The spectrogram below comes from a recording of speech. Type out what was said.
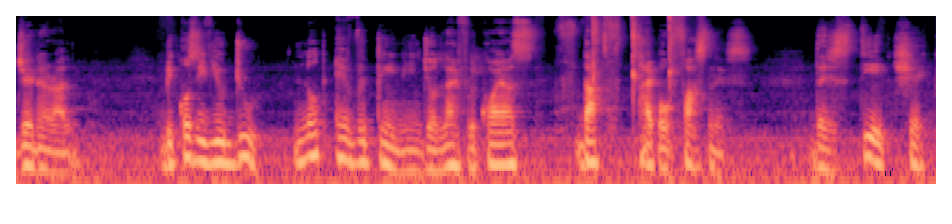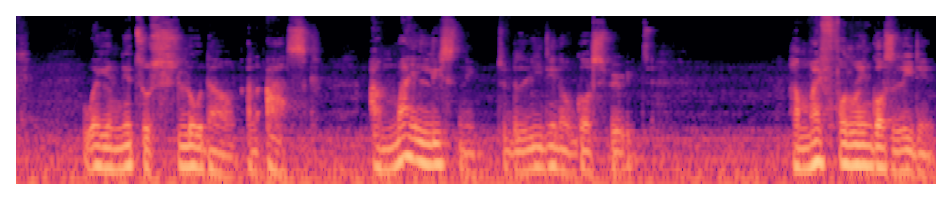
generally because if you do, not everything in your life requires that type of fastness. There's still a check where you need to slow down and ask Am I listening to the leading of God's Spirit? Am I following God's leading?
